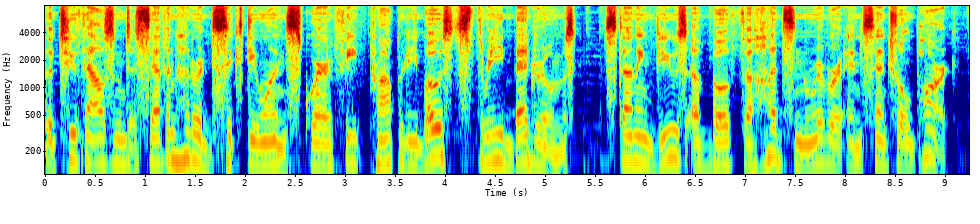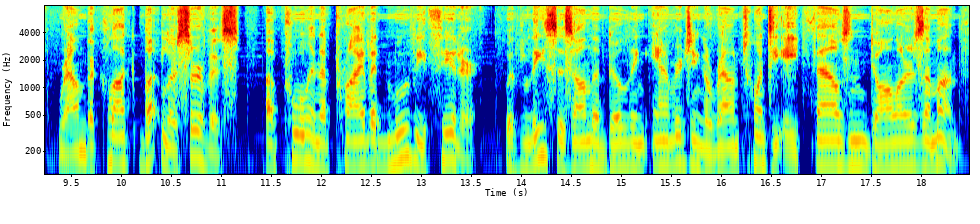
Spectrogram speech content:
The 2,761 square feet property boasts three bedrooms, stunning views of both the Hudson River and Central Park, round-the-clock butler service, a pool and a private movie theater with leases on the building averaging around $28,000 a month.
